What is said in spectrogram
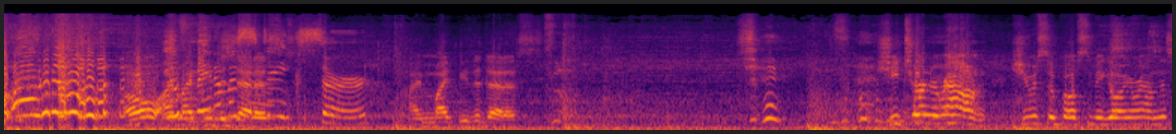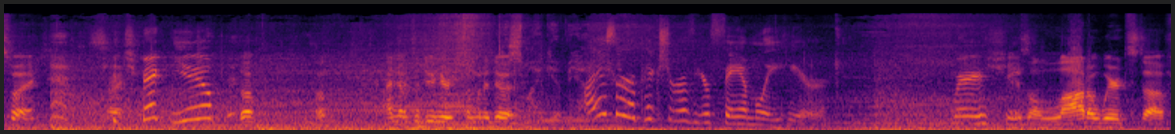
Oh, no! Oh, I might Made be a mistake, deadest. sir. I might be the deadest. she turned around. She was supposed to be going around this way. Alright. tricked you. Oh, oh, I know what to do here, so I'm gonna do it. might get me out. Why is there a picture of your family here? Where is she? There's a lot of weird stuff.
